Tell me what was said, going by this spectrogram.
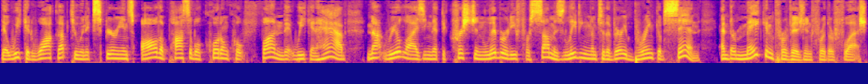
that we could walk up to and experience all the possible quote unquote fun that we can have, not realizing that the Christian liberty for some is leading them to the very brink of sin. And they're making provision for their flesh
